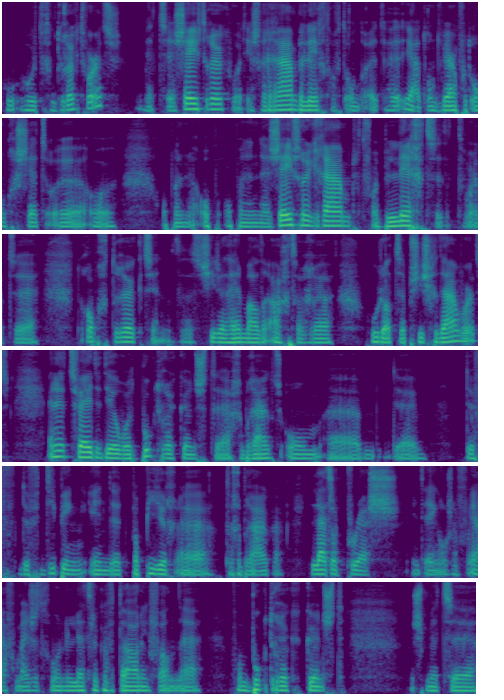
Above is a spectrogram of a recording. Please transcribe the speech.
hoe, het gedrukt wordt. Met zeefdruk wordt eerst raam belicht of het, het, ja, het ontwerp wordt omgezet uh, op een, op, op een uh, zeefdrukraam. Dat wordt belicht, dat wordt erop gedrukt en dat, dat, zie je dat helemaal erachter hoe dat precies gedaan wordt. En in het tweede deel wordt boekdrukkunst gebruikt om ehm, de, de, de verdieping in het papier te gebruiken. Letterpress in het Engels. Ja, voor mij is het gewoon een letterlijke vertaling van, van boekdrukkunst. Dus met uh,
